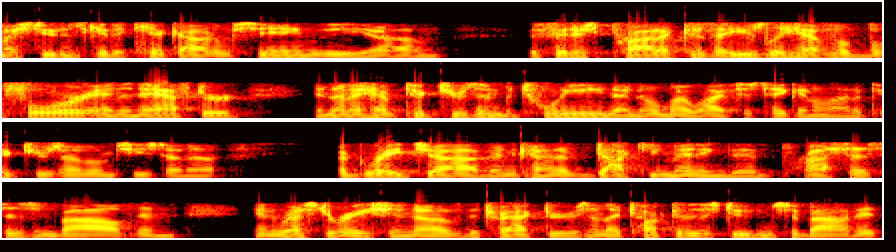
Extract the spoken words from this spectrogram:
My students get a kick out of seeing the um, the finished product because I usually have a before and an after, and then I have pictures in between. I know my wife has taken a lot of pictures of them. She's done a a great job in kind of documenting the processes involved and in restoration of the tractors and I talked to the students about it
